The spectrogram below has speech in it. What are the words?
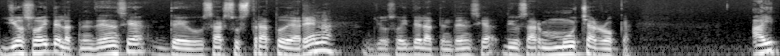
Yo soy de la tendencia de usar sustrato de arena, yo soy de la tendencia de usar mucha roca. Hay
